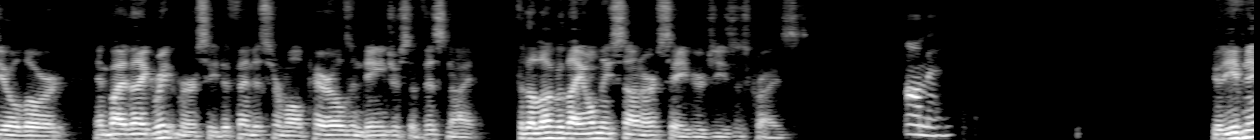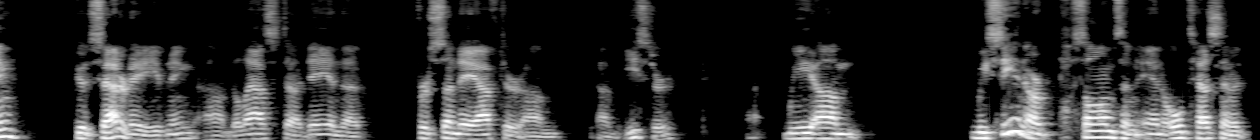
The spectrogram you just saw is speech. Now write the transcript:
thee, O Lord, and by thy great mercy defend us from all perils and dangers of this night, for the love of thy only Son, our Savior, Jesus Christ. Amen. Good evening. Good Saturday evening, um, the last uh, day in the first Sunday after um, of Easter. We um, we see in our Psalms and, and Old Testament,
